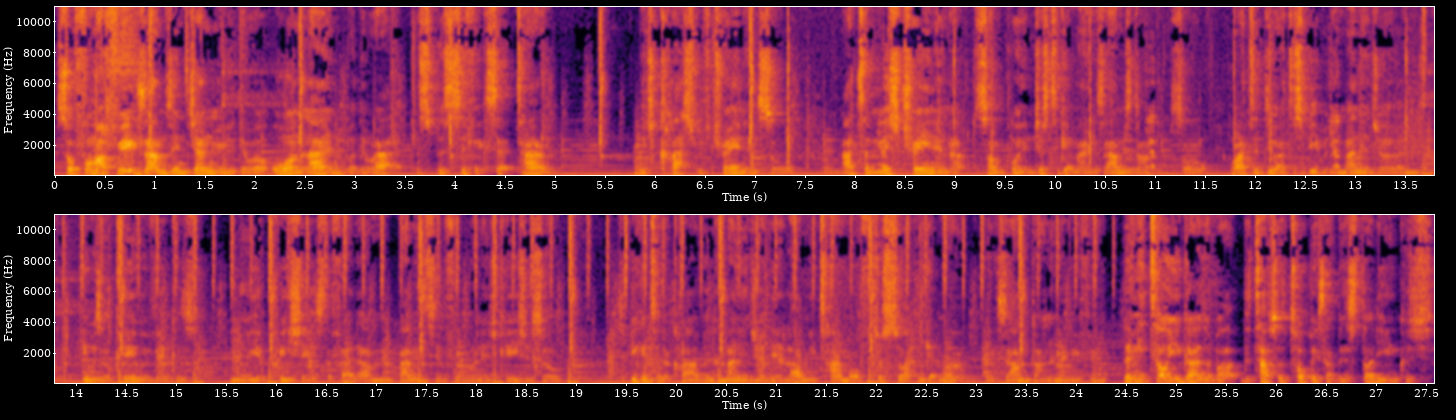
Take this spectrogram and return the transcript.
So for my three exams in January, they were all online, but they were at a specific set time, which clashed with training. So I had to miss training at some point just to get my exams done. So what I had to do, I had to speak with the manager and he was okay with it because you know, he appreciates the fact that I'm balancing football and education. So speaking to the club and the manager, they allowed me time off just so I can get my exam done and everything. Let me tell you guys about the types of topics I've been studying because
